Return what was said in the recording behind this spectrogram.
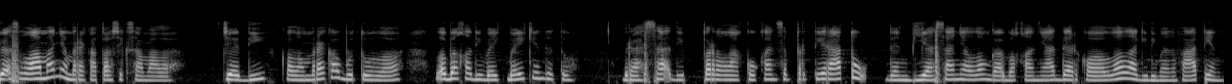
Gak selamanya mereka tosik sama lo. Jadi kalau mereka butuh lo, lo bakal dibaik-baikin deh tuh. Berasa diperlakukan seperti ratu dan biasanya lo gak bakal nyadar kalau lo lagi dimanfaatin.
